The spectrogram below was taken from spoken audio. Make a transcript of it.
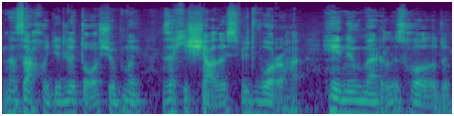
на заході для того, щоб ми захищались від ворога і не вмерли з голоду.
